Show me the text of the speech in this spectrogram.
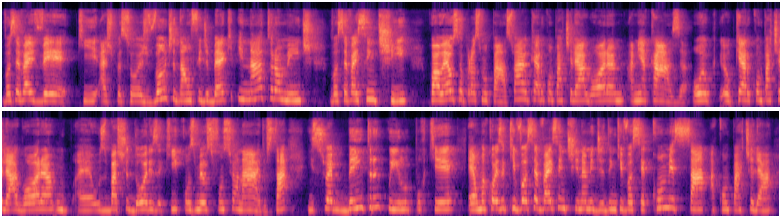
Você vai ver que as pessoas vão te dar um feedback e naturalmente você vai sentir qual é o seu próximo passo? Ah, eu quero compartilhar agora a minha casa. Ou eu, eu quero compartilhar agora um, é, os bastidores aqui com os meus funcionários, tá? Isso é bem tranquilo, porque é uma coisa que você vai sentir na medida em que você começar a compartilhar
